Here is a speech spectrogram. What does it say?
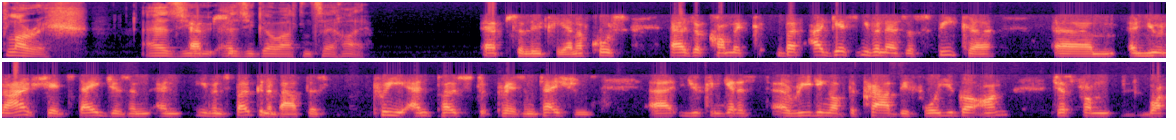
flourish as you Absolutely. as you go out and say hi. Absolutely, and of course, as a comic, but I guess even as a speaker, um, and you and I have shared stages and, and even spoken about this pre and post presentations uh, you can get a, a, reading of the crowd before you go on, just from what,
